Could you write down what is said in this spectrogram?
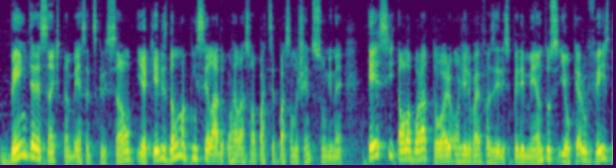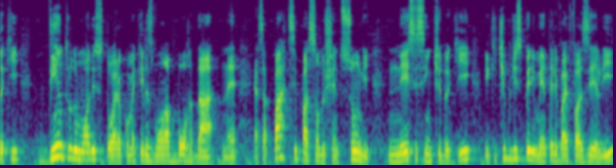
Bem interessante também essa descrição, e aqui eles dão uma pincelada com relação à participação do Shensung, né? Esse é o laboratório onde ele vai fazer experimentos e eu quero ver isso daqui dentro do modo história, como é que eles vão abordar, né? Essa participação do Shensung nesse sentido aqui e que tipo de experimento ele vai fazer ali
